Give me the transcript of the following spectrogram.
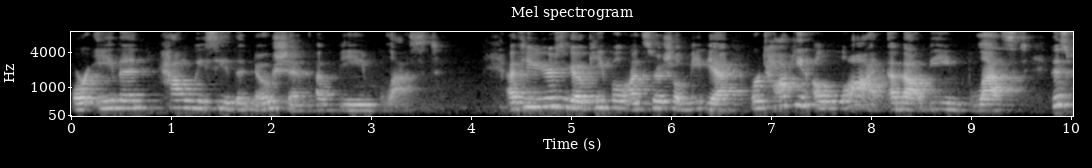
or even how we see the notion of being blessed. A few years ago, people on social media were talking a lot about being blessed. This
